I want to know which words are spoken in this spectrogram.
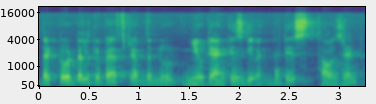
the total capacity of the new, new tank is given that is 1000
